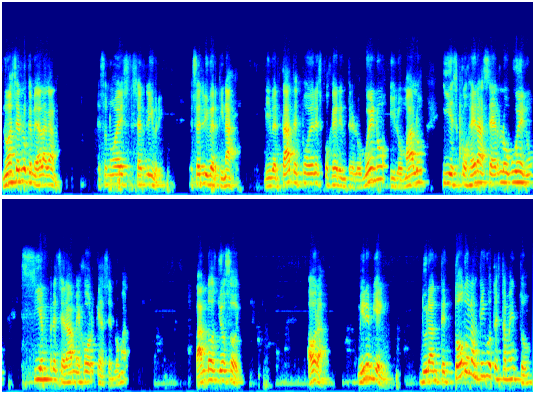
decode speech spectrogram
No hacer lo que me da la gana. Eso no es ser libre. Eso es libertinaje. Libertad es poder escoger entre lo bueno y lo malo y escoger hacer lo bueno siempre será mejor que hacer lo malo. Van dos yo soy. Ahora, miren bien, durante todo el Antiguo Testamento,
